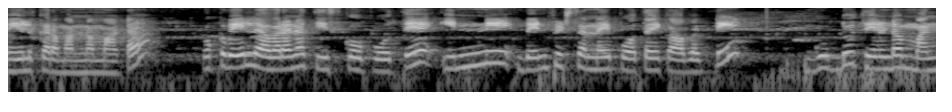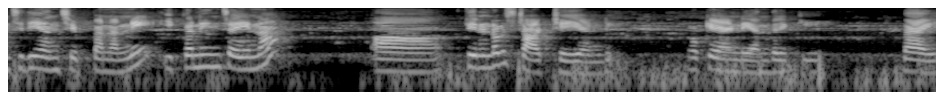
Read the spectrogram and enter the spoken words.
మేలుకరం అన్నమాట ఒకవేళ ఎవరైనా తీసుకోకపోతే ఇన్ని బెనిఫిట్స్ అన్నవి పోతాయి కాబట్టి గుడ్డు తినడం మంచిది అని చెప్పానని ఇక్కడి నుంచైనా తినడం స్టార్ట్ చేయండి. ఓకే అండి అందరికీ. బాయ్.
